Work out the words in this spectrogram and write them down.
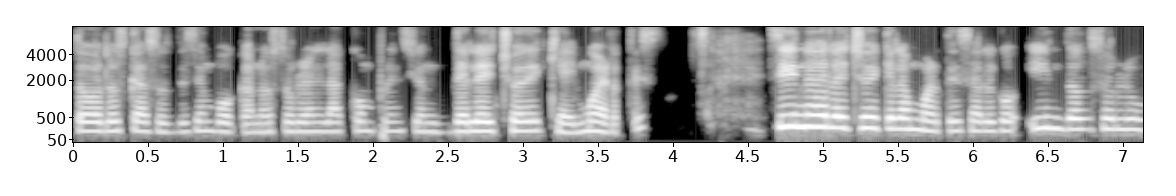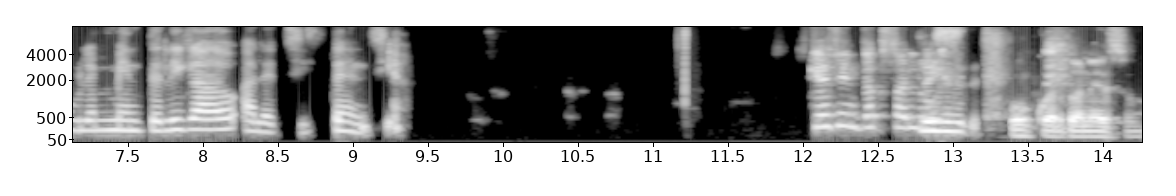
todos los casos desemboca no solo en la comprensión del hecho de que hay muertes, sino del hecho de que la muerte es algo indosolublemente ligado a la existencia. ¿Qué es indosoluble? Concuerdo en eso.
